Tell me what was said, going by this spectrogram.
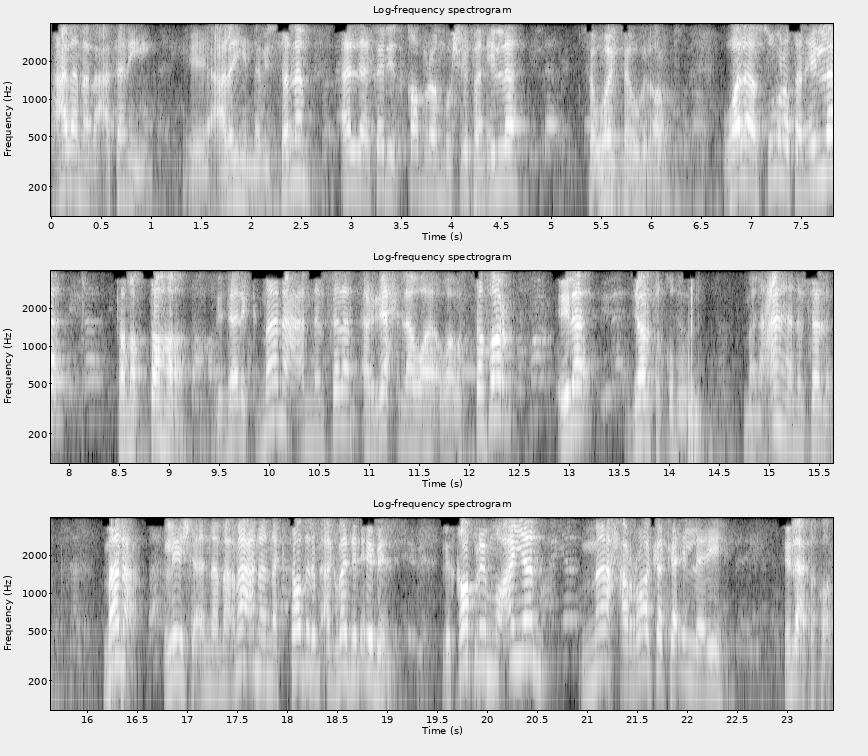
على ما بعثني عليه النبي صلى الله عليه وسلم ألا تجد قبرا مشرفا إلا سويته بالأرض ولا صورة إلا تمطها. لذلك منع النبي صلى الله عليه وسلم الرحلة والسفر إلى زيارة القبور. منعها النبي صلى الله عليه وسلم. منع. ليش؟ لأن معنى أنك تضرب أجباد الإبل لقبر معين ما حركك إلا إيه؟ إلا اعتقاد.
